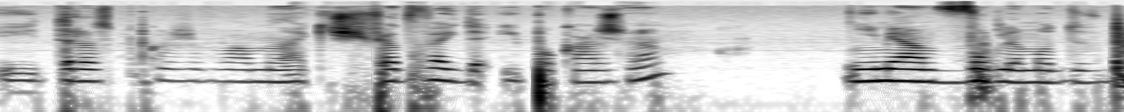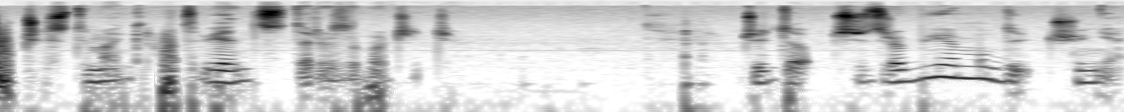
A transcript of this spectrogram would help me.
I teraz pokażę wam na jakiś świat wejdę i pokażę. Nie miałam w ogóle mody w był Minecraft, więc teraz zobaczycie. Czy to, czy zrobiłem mody, czy nie.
